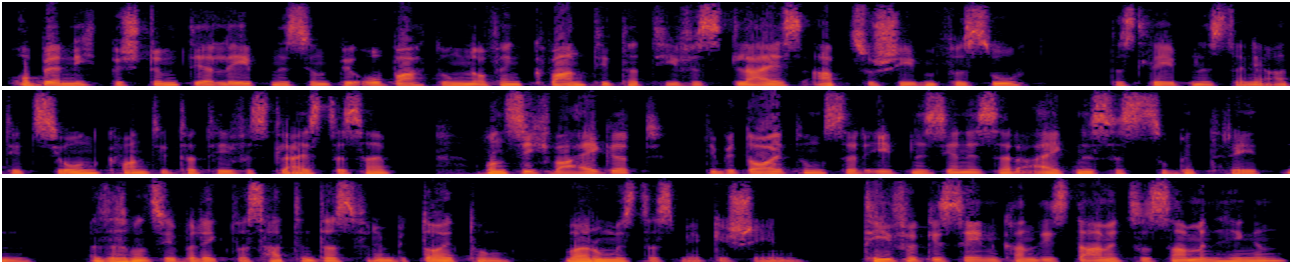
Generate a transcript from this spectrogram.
ob er nicht bestimmte Erlebnisse und Beobachtungen auf ein quantitatives Gleis abzuschieben versucht, das Leben ist eine Addition, quantitatives Gleis deshalb, und sich weigert, die Bedeutungsergebnisse eines Ereignisses zu betreten. Also dass man sich überlegt, was hat denn das für eine Bedeutung? Warum ist das mir geschehen? Tiefer gesehen kann dies damit zusammenhängen,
